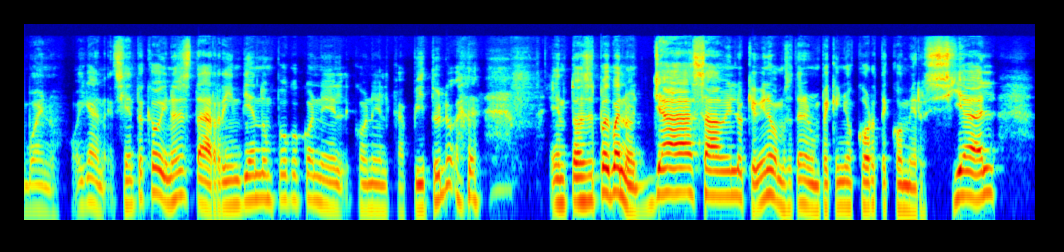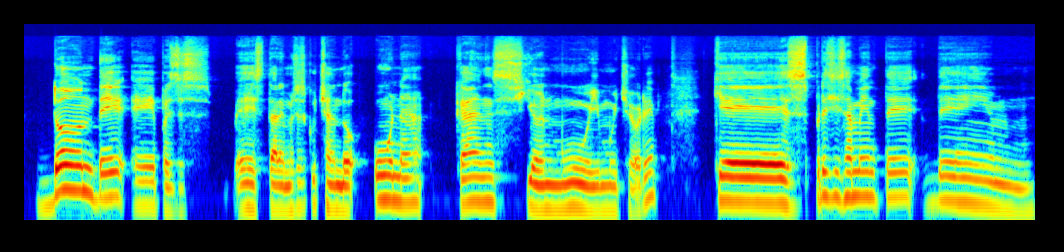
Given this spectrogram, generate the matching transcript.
bueno, oigan, siento que hoy nos está rindiendo un poco con el, con el capítulo. Entonces, pues bueno, ya saben lo que viene. Vamos a tener un pequeño corte comercial donde eh, pues estaremos escuchando una canción muy, muy chévere que es precisamente de mm,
